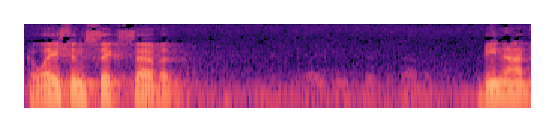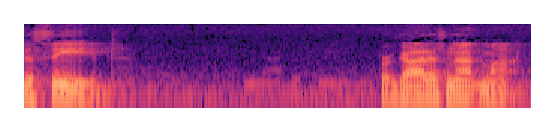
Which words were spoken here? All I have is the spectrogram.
Galatians 6, 7. Be not deceived, for God is not mocked.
